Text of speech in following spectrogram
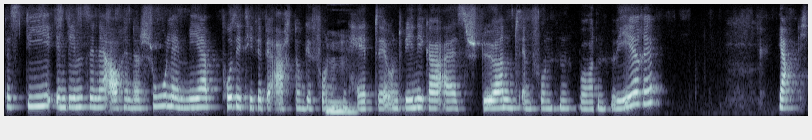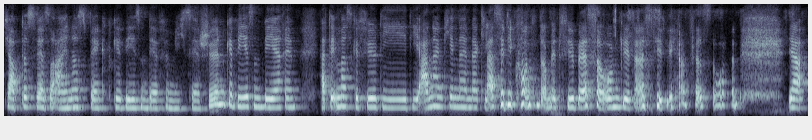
dass die in dem Sinne auch in der Schule mehr positive Beachtung gefunden mhm. hätte und weniger als störend empfunden worden wäre. Ja, ich glaube, das wäre so ein Aspekt gewesen, der für mich sehr schön gewesen wäre. Hatte immer das Gefühl, die, die anderen Kinder in der Klasse, die konnten damit viel besser umgehen als die Lehrpersonen. Ja,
